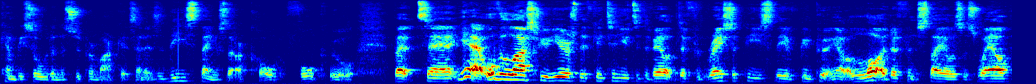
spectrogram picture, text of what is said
can be sold in the supermarkets, and it's these things that are called folköl. But uh, yeah, over the last few years, they've continued to develop different recipes. They've been putting out a lot of different styles as well.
